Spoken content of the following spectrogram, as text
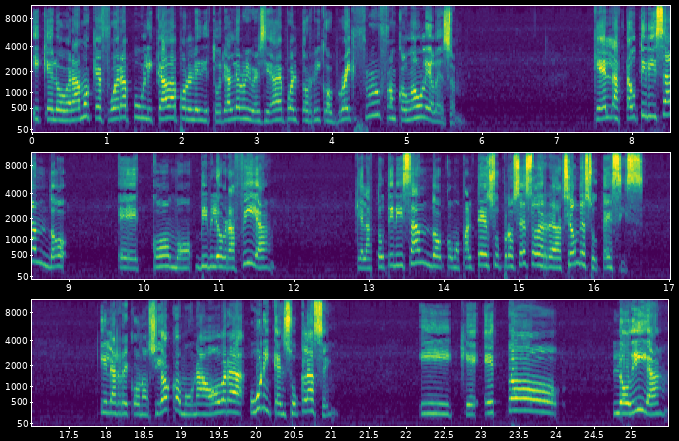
y que logramos que fuera publicada por el editorial de la Universidad de Puerto Rico, Breakthrough from Colonialism, que él la está utilizando eh, como bibliografía, que la está utilizando como parte de su proceso de redacción de su tesis. Y la reconoció como una obra única en su clase. Y que esto lo diga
